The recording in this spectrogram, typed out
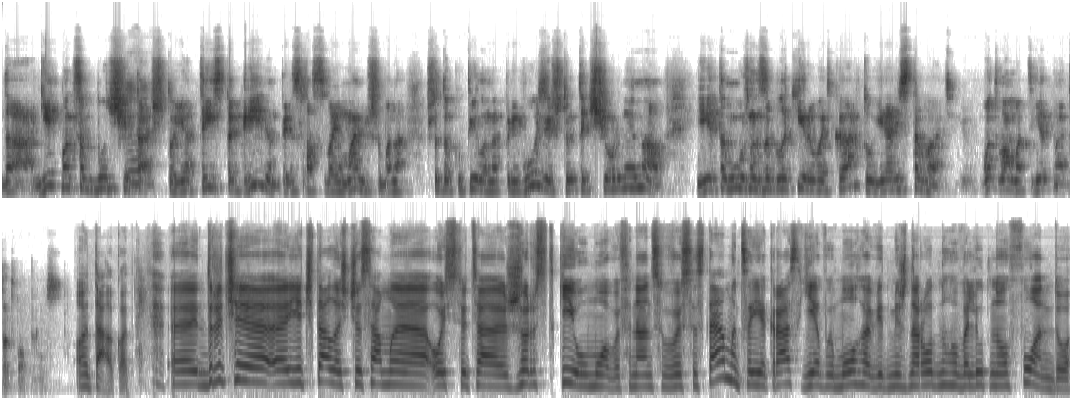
Да, Гетманцев будет считать, Мгм. что я 300 гривен переслал своей маме, чтобы она что-то купила на привозе, что это черный нал. И это можно заблокировать карту и арестовать ее. Вот вам ответ на этот вопрос. Отак, от е, до речі, е, я читала, що саме ось ця жорсткі умови фінансової системи це якраз є вимога від міжнародного валютного фонду,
